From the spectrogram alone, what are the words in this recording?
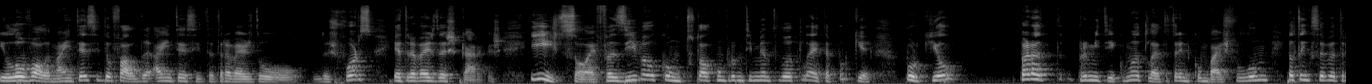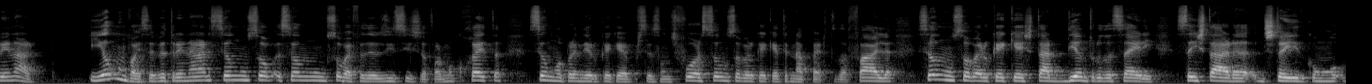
E low volume, high intensity, eu falo de high intensity através do, do esforço e através das cargas. E isto só é fazível com o total comprometimento do atleta. Porquê? Porque ele, para permitir que o meu atleta treine com baixo volume, ele tem que saber treinar. E ele não vai saber treinar se ele não souber, se ele não souber fazer os exercícios da forma correta, se ele não aprender o que é, que é a percepção de esforço, se ele não souber o que é, que é treinar perto da falha, se ele não souber o que é, que é estar dentro da série sem estar uh, distraído com,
